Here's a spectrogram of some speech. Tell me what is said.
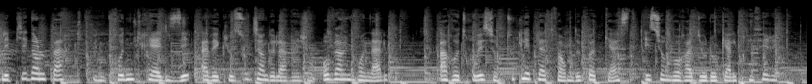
Les Pieds dans le Parc, une chronique réalisée avec le soutien de la région Auvergne-Rhône-Alpes, à retrouver sur toutes les plateformes de podcast et sur vos radios locales préférées.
